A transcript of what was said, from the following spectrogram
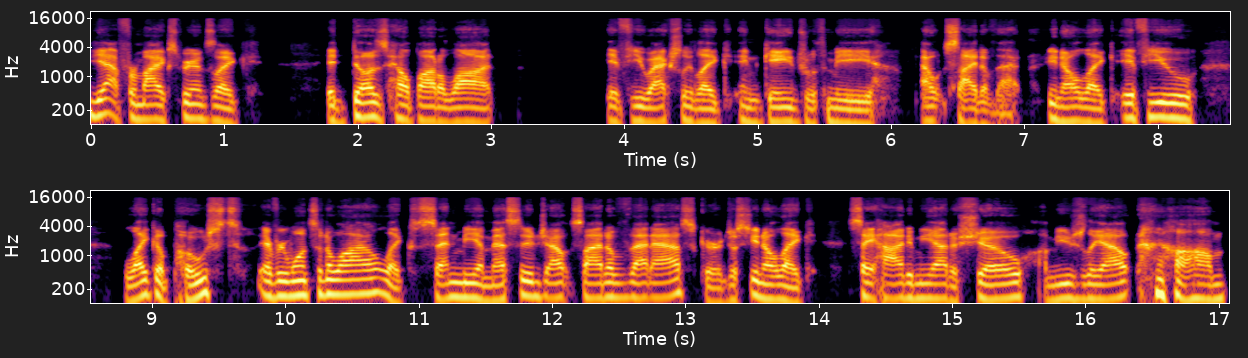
yeah, from my experience, like it does help out a lot if you actually like engage with me outside of that. You know, like if you like a post every once in a while, like send me a message outside of that ask or just, you know, like say hi to me at a show. I'm usually out. um,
